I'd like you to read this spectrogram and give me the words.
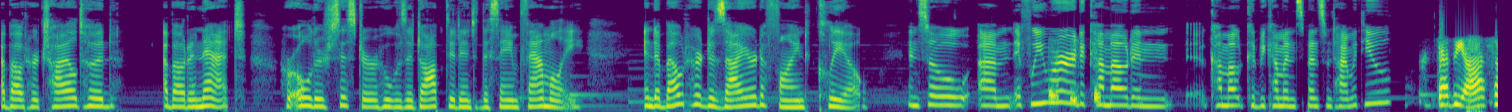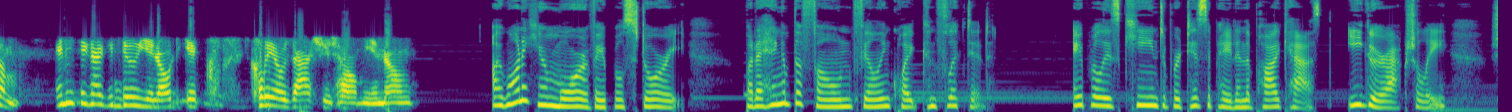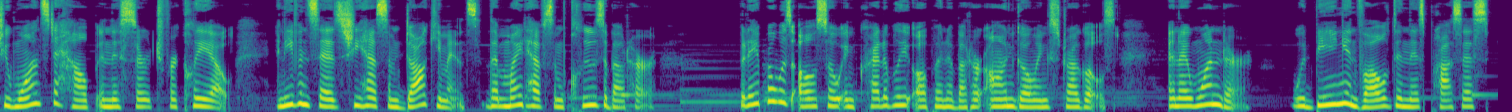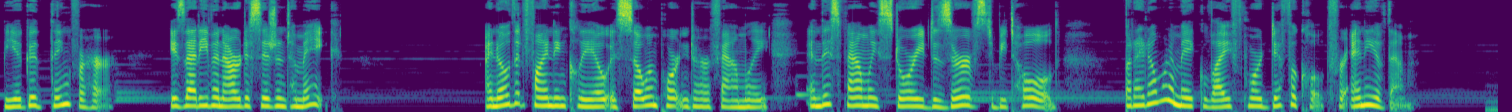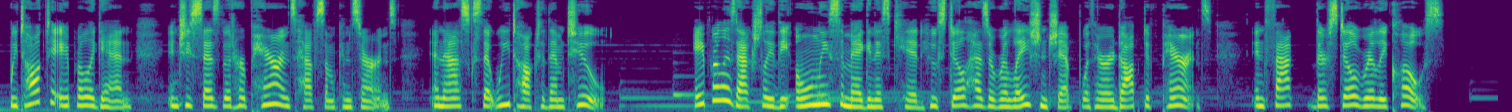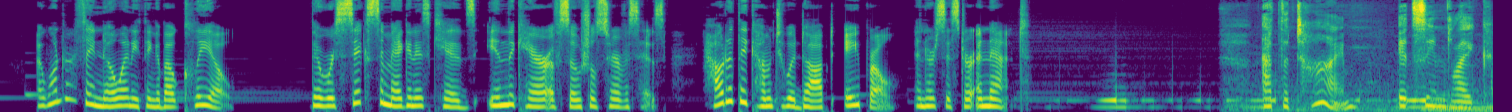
about her childhood, about Annette, her older sister who was adopted into the same family, and about her desire to find Cleo. And so, um, if we were to come out and come out, could we come and spend some time with you? That'd be awesome. Anything I can do, you know, to get Cleo's ashes home, you know. I want to hear more of April's story, but I hang up the phone feeling quite conflicted. April is keen to participate in the podcast, eager actually. She wants to help in this search for Cleo, and even says she has some documents that might have some clues about her. But April was also incredibly open about her ongoing struggles, and I wonder would being involved in this process be a good thing for her? Is that even our decision to make? I know that finding Cleo is so important to her family, and this family's story deserves to be told. but I don't want to make life more difficult for any of them. We talk to April again, and she says that her parents have some concerns and asks that we talk to them too. April is actually the only Semeganist kid who still has a relationship with her adoptive parents. In fact, they're still really close. I wonder if they know anything about Cleo. There were six Semeganist kids in the care of social services. How did they come to adopt April and her sister Annette? At the time, it seemed like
